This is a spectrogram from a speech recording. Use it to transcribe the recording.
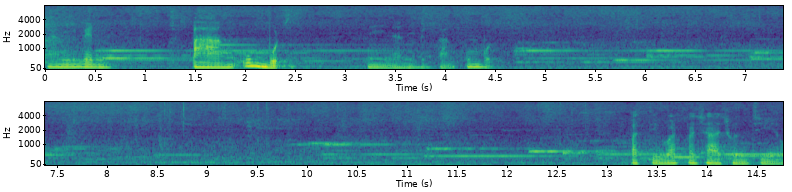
ด้านนี้เป็นปางอุ้มบุตรนี่ด้านนี้เป็นปางอุ้มบุตร ปฏิวัติประชาชนจีโอ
